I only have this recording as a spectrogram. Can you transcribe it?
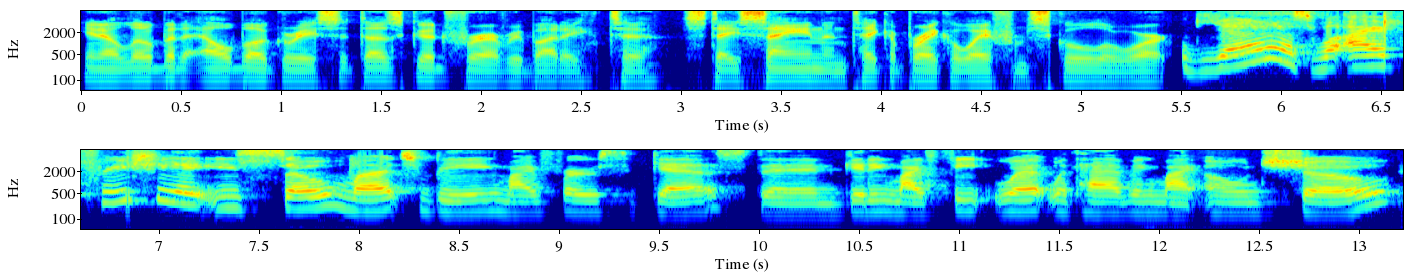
you know, a little bit of elbow grease. It does good for everybody to stay sane and take a break away from school or work. Yes, well, I appreciate you so much being my first guest and getting my feet wet with having my own show.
